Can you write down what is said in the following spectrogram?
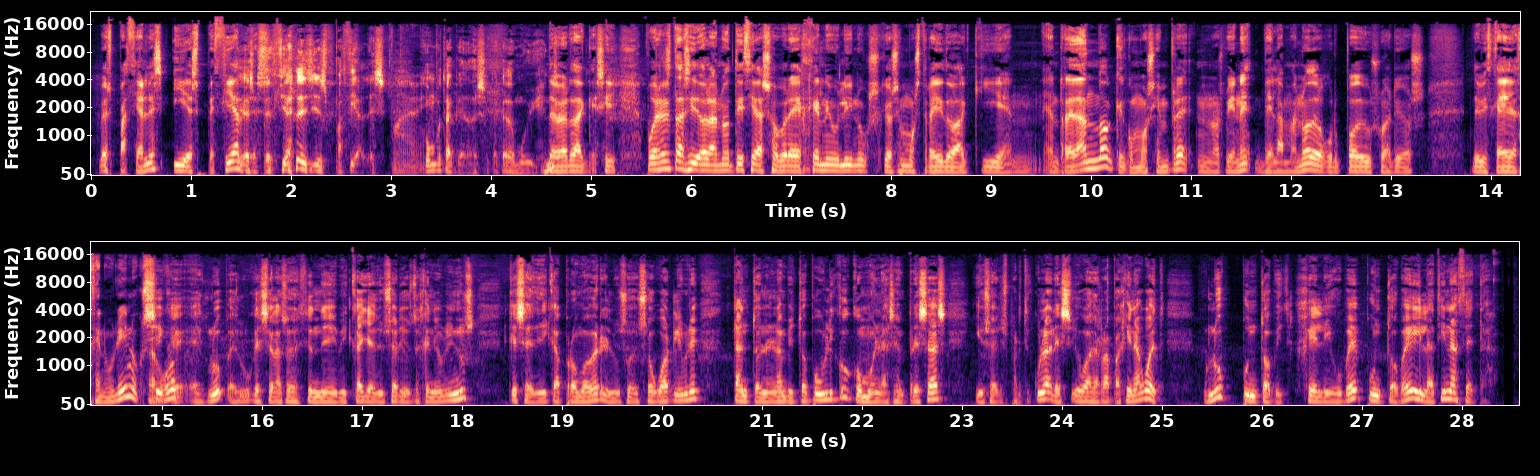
Espaciales y especiales. Especiales y espaciales. ¿Cómo te ha quedado eso? Te ha quedado muy bien. De verdad que sí. Pues esta ha sido la noticia sobre GNU Linux que os hemos traído aquí en Enredando, que como siempre nos viene de la mano del grupo de usuarios de Vizcaya de GNU Linux. el Sí, grupo. que el GLUB, el GLUB que es la Asociación de Vizcaya de Usuarios de GNU Linux, que se dedica a promover el uso del software libre tanto en el ámbito público como en las empresas y usuarios particulares. A dar la página web glub.bit, glv.b y latina z.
